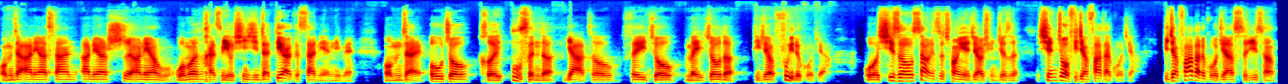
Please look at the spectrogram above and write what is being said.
我们在二零二三、二零二四、二零二五，我们还是有信心在第二个三年里面，我们在欧洲和部分的亚洲、非洲、美洲的比较富裕的国家。我吸收上一次创业教训，就是先做比较发达国家，比较发达的国家实际上。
